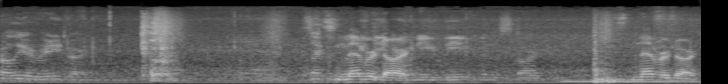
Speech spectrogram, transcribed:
Probably already dark. It's like It's never dark. When you leave in the dark. It's never dark.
